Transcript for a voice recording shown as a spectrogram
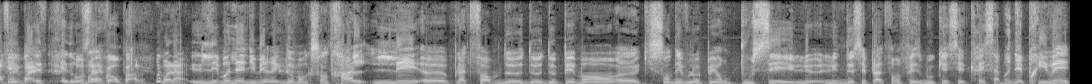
enfin, et, bref, et donc, on sait de quoi on parle. Voilà, les monnaies numériques de banque centrale, les plateformes de, de, de paiement qui sont développées ont poussé l'une de ces plateformes Facebook à essayer de créer sa monnaie privée,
